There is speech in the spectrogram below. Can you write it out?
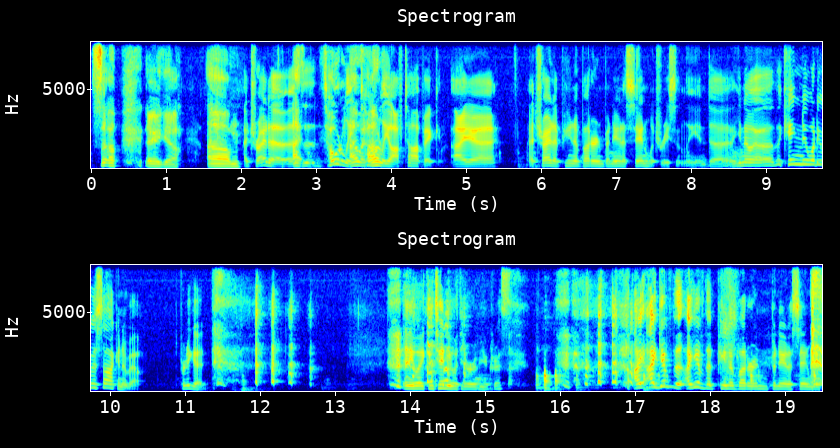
so there you go. Um, I tried a I- totally I I totally off topic. I uh, I tried a peanut butter and banana sandwich recently, and uh, you know uh, the king knew what he was talking about. It's pretty good. anyway, continue with your review, Chris. I, I give the I give the peanut butter and banana sandwich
